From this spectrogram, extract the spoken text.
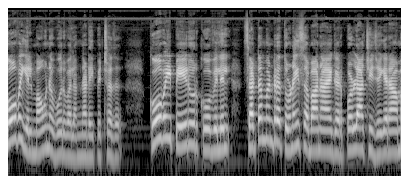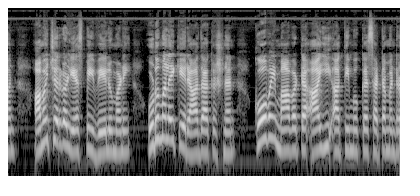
கோவையில் மௌன ஊர்வலம் நடைபெற்றது. கோவை பேரூர் கோவிலில் சட்டமன்ற துணை சபாநாயகர் பொள்ளாச்சி ஜெயராமன் அமைச்சர்கள் S P Velumani Udumalai K Radhakrishnan Kovai மாவட்ட அஇஅதிமுக சட்டமன்ற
